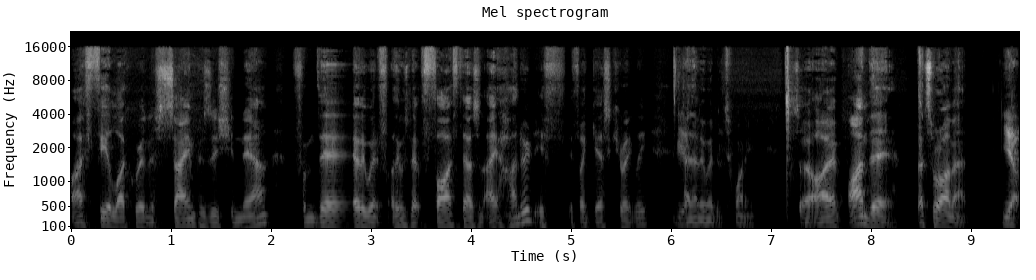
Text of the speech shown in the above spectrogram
I feel like we're in the same position now. From there, we went, I think it was about 5,800, if, if I guess correctly, and then we went to 20. So I, I'm there. That's where I'm at. Yeah.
